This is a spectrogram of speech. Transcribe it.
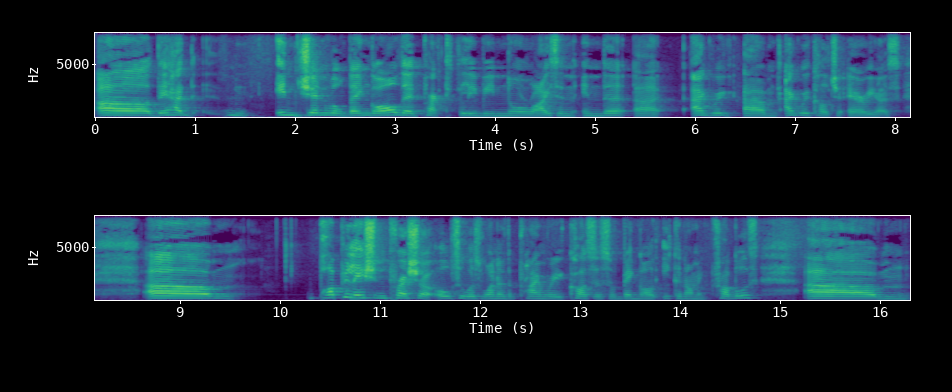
uh, they had in general bengal there had practically been no rise in, in the uh, agri um, agriculture areas. Um, population pressure also was one of the primary causes of Bengal economic troubles. Um,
